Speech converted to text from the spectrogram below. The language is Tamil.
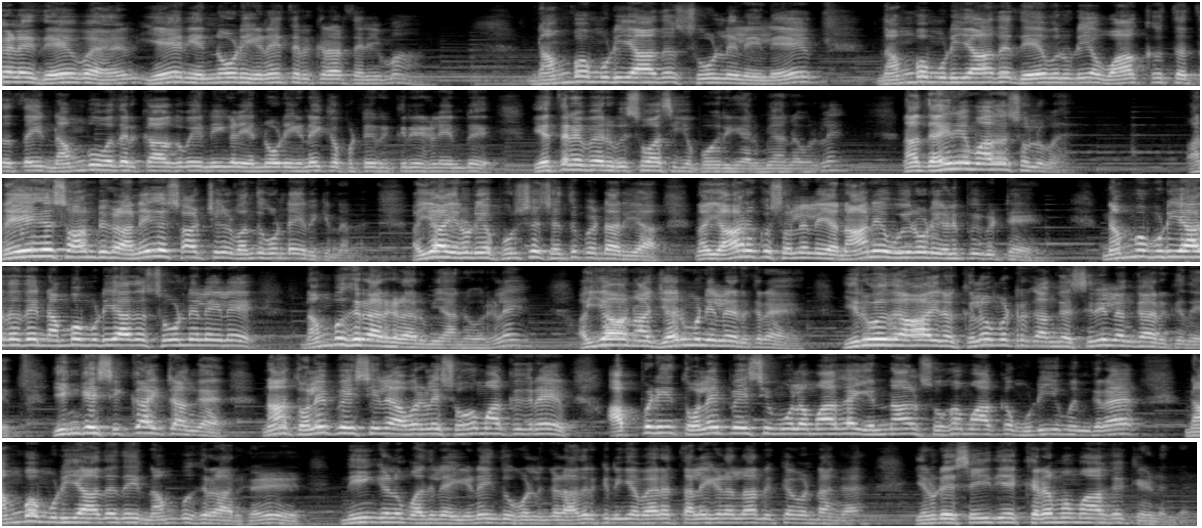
உங்களை தேவன் ஏன் என்னோடு இணைத்திருக்கிறார் தெரியுமா? நம்ப முடியாத சூழ்நிலையிலே நம்ப முடியாத தேவனுடைய வாக்கு தத்துவத்தை நம்புவதற்காகவே நீங்கள் என்னோடு இணைக்கப்பட்டு இருக்கிறீர்கள் என்று எத்தனை பேர் விசுவாசிக்க போகிறீங்க அருமையானவர்களே நான் தைரியமாக சொல்லுவேன். அநேக சான்றுகள் அநேக சாட்சிகள் வந்து கொண்டே இருக்கின்றன. ஐயா என்னுடைய புருஷன் செத்து போயிட்டார் ஐயா நான் யாருக்கும் சொல்லலையா? நானே உயிரோடு எழுப்பி விட்டேன் நம்ப முடியாததை நம்ப முடியாத சூழ்நிலையிலே நம்புகிறார்கள் அருமையானவர்களே. ஐயா நான் ஜெர்மனியில் இருக்கிறேன். இருபது ஆயிரம் கிலோமீட்டருக்கு அங்கே ஸ்ரீலங்கா இருக்குது. இங்கே சிக்காயிட்டாங்க. நான் தொலைபேசியில் அவர்களை சுகமாக்குகிறேன். அப்படி தொலைபேசி மூலமாக என்னால் சுகமாக்க முடியும் என்கிற நம்ப முடியாததை நம்புகிறார்கள். நீங்களும் அதில் இணைந்து கொள்ளுங்கள். அதற்கு நீங்கள் வேறு தலைகளெல்லாம் நிற்க வேண்டாங்க. என்னுடைய செய்தியை கிரமமாக கேளுங்கள்.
